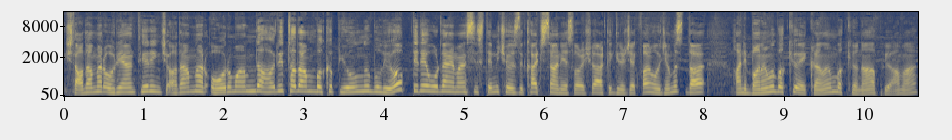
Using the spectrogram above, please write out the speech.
İşte adamlar orienteeringçi adamlar ormanda haritadan bakıp yolunu buluyor. Hop dedi buradan hemen sistemi çözdü. Kaç saniye sonra şarkı girecek falan. Hocamız da hani bana mı bakıyor ekrana mı bakıyor ne yapıyor ama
